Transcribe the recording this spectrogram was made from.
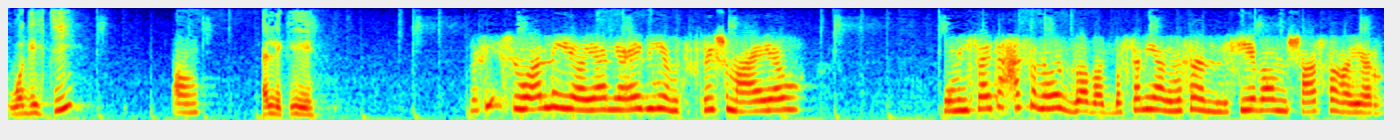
واجهتيه؟ آه. قالك إيه؟ مفيش هو قال لي يعني عادي هي ما تفرقش معايا و... ومن ساعتها حاسة إن هو اتظبط بس أنا يعني مثلا اللي فيه بقى مش عارفة أغيره.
